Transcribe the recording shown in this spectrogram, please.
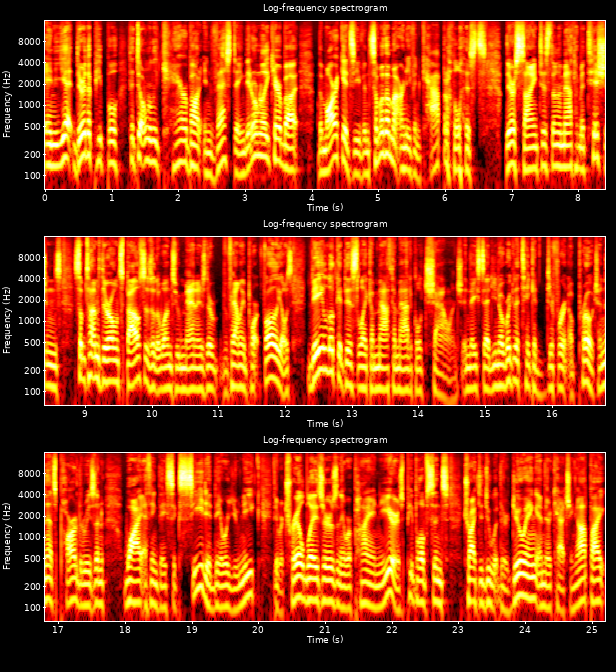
And yet they're the people that don't really care about investing. They don't really care about the markets, even. Some of them aren't even capitalists. They're scientists and the mathematicians. Sometimes their own spouses are the ones who manage their family portfolios. They look at this like a mathematical challenge. And they said, you know, we're going to take a different approach. And that's part of the reason why I think they succeeded. They were unique, they were trailblazers, and they were pioneers. People have since tried to do what they're doing, and they're catching up, I,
